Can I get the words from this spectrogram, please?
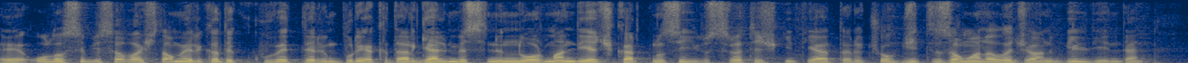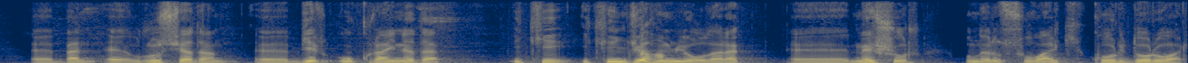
e, olası bir savaşta Amerika'daki kuvvetlerin buraya kadar gelmesinin Normandiya çıkartması gibi stratejik ihtiyatları çok ciddi zaman alacağını bildiğinden e, ben e, Rusya'dan e, bir Ukrayna'da iki ikinci hamle olarak e, meşhur bunların Suvalki koridoru var.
